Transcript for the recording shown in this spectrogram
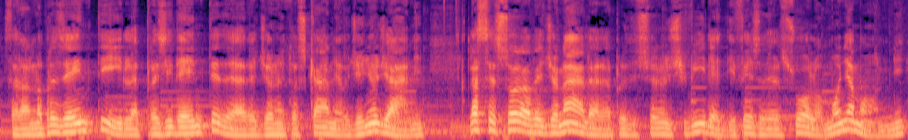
Saranno presenti il presidente della regione toscana Eugenio Giani l'assessore regionale alla protezione civile e difesa del suolo Monia Monni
